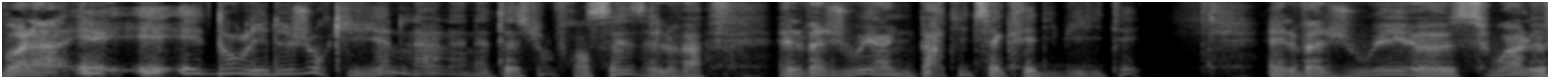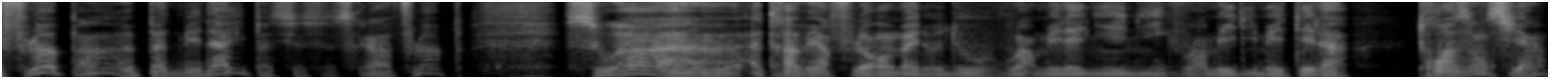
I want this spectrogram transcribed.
Voilà, et, et- et dans les deux jours qui viennent, là, la natation française, elle va, elle va jouer à une partie de sa crédibilité. Elle va jouer euh, soit le flop, hein, pas de médaille parce que ce serait un flop, soit euh, à travers Florent Manodou, voire Mélanie Hennick, voire Mélie Métella, trois anciens,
